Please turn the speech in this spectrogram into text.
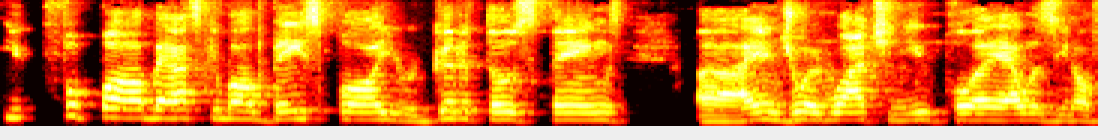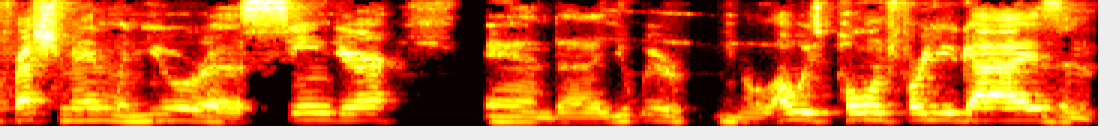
you, football, basketball, baseball. You were good at those things. Uh, I enjoyed watching you play. I was, you know, freshman when you were a senior, and uh, you we were, you know, always pulling for you guys and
